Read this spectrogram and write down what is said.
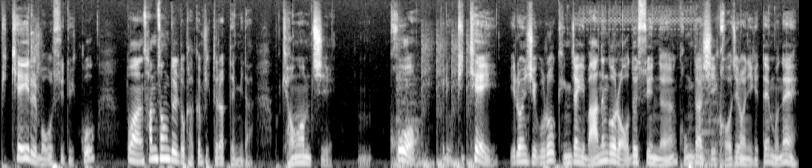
PK를 먹을 수도 있고 또한 삼성들도 가끔씩 드랍됩니다. 뭐 경험치, 음, 코어 그리고 PK 이런 식으로 굉장히 많은 걸 얻을 수 있는 0- 거지런이기 때문에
